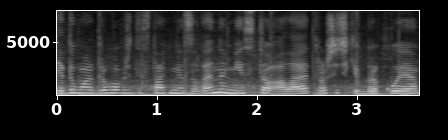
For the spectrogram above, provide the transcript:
Я думаю, Дрогобич достатньо зелене місто, але трошечки бракує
